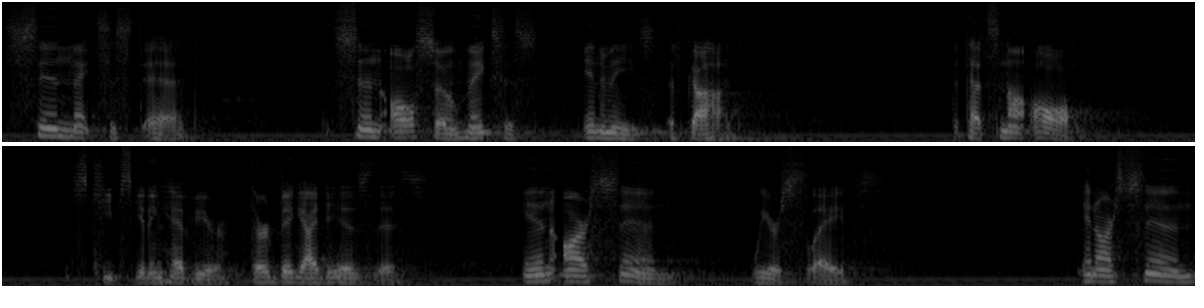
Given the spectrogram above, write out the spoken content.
Sin makes us dead, but sin also makes us enemies of God. But that's not all. It just keeps getting heavier. Third big idea is this in our sin, we are slaves in our sin,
